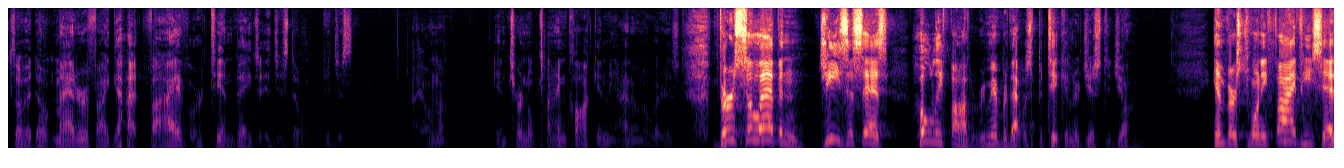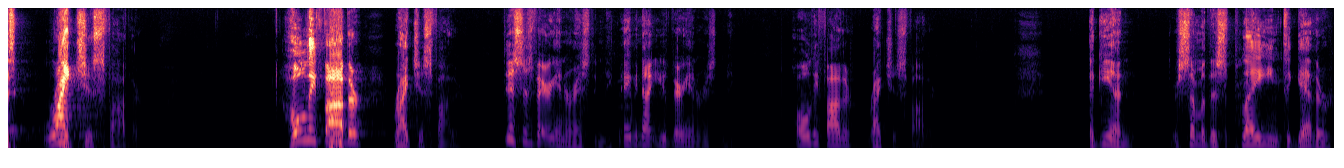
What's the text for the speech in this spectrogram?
So it don't matter if I got five or ten pages. It just don't. It just. I don't know. Internal time clock in me. I don't know what it is. Verse eleven. Jesus says, "Holy Father." Remember that was particular just to John. In verse twenty-five, he says, "Righteous Father." Holy Father, righteous Father. This is very interesting to me. Maybe not you, very interesting to me. Holy Father, righteous Father. Again, there's some of this playing together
